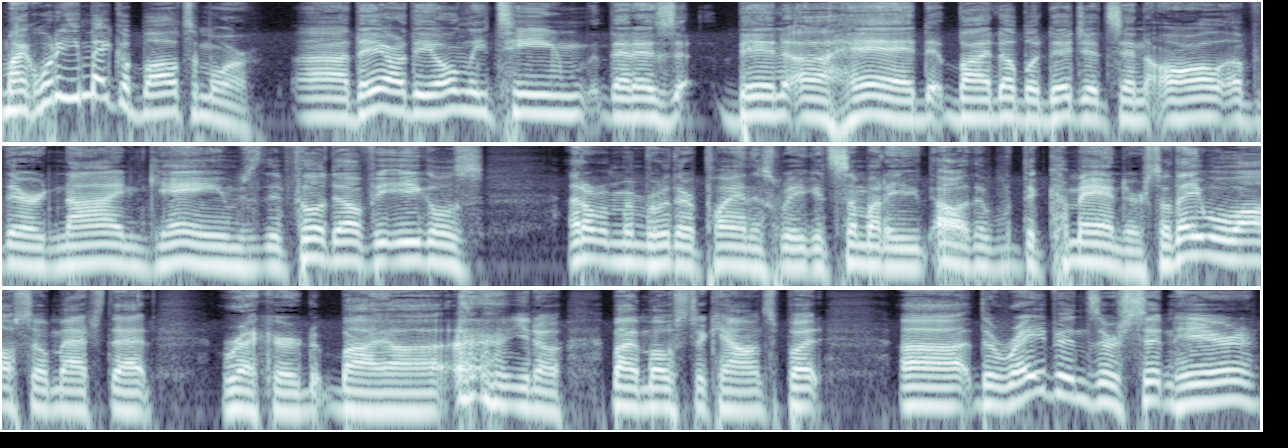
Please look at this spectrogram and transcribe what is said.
Mike, what do you make of Baltimore? Uh, they are the only team that has been ahead by double digits in all of their nine games. The Philadelphia Eagles, I don't remember who they're playing this week. It's somebody, oh, the, the Commander. So they will also match that record by, uh, you know, by most accounts. But Uh, the Ravens are sitting here.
